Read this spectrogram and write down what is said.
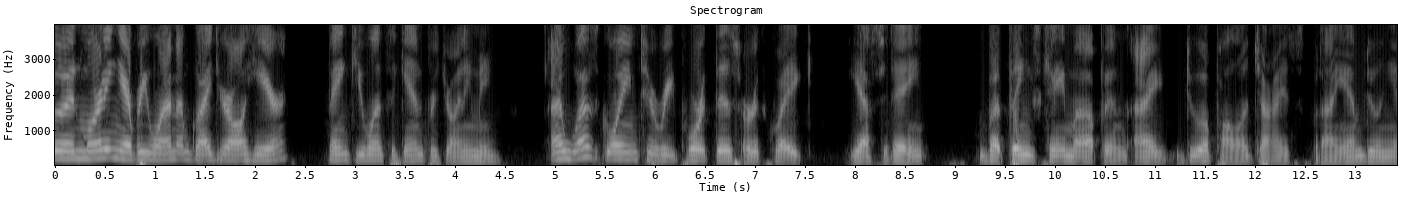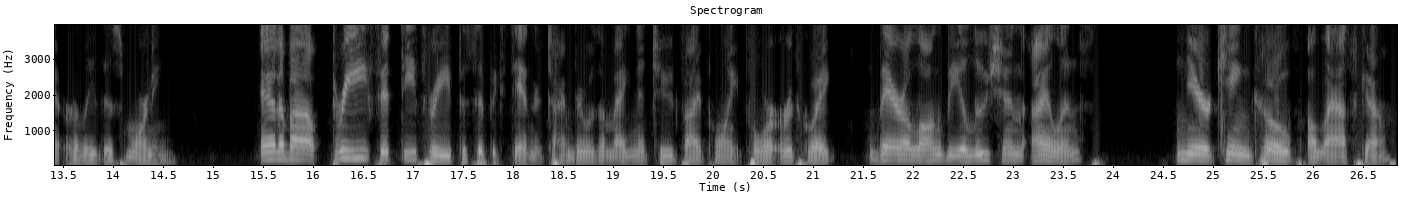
Good morning, everyone. I'm glad you're all here. Thank you once again for joining me. I was going to report this earthquake yesterday, but things came up and I do apologize, but I am doing it early this morning. At about 3.53 Pacific Standard Time, there was a magnitude 5.4 earthquake there along the Aleutian Islands near King Cove, Alaska.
